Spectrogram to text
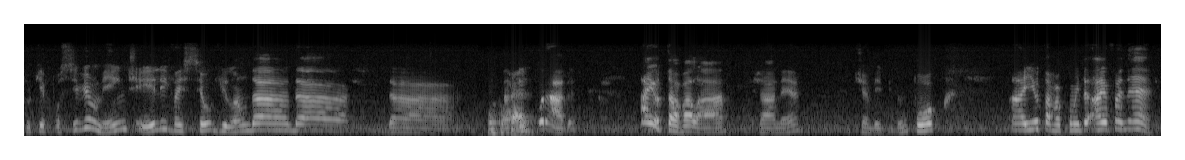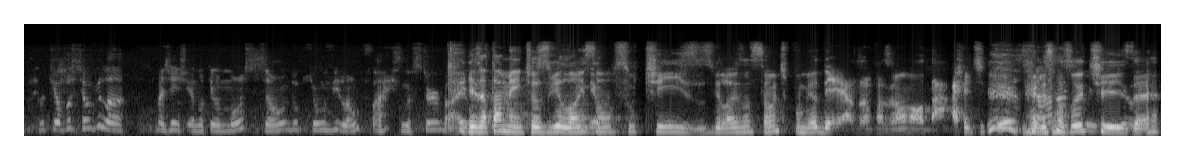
porque possivelmente ele vai ser o vilão da, da, da, da Temporada. Aí eu tava lá, já, né? Tinha bebido um pouco. Aí eu tava comentando, aí eu falei, é, porque eu vou ser o vilão. Mas, gente, eu não tenho noção do que um vilão faz no Survivor. Exatamente, os vilões Entendeu? são sutis, os vilões não são tipo, meu Deus, eu vou fazer uma maldade. Eles são Exato, sutis, entendeu? é.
